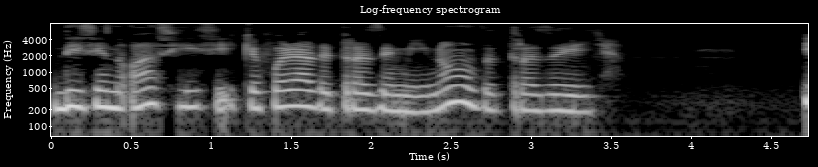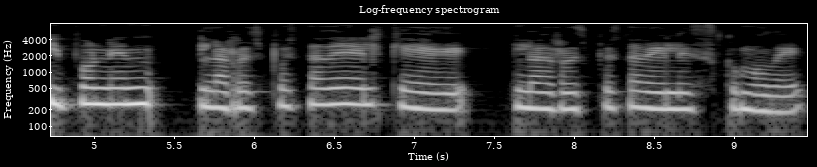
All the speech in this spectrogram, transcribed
diciendo, ah, sí, sí, que fuera detrás de mí, ¿no? Detrás de ella. Y ponen la respuesta de él, que la respuesta de él es como de,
